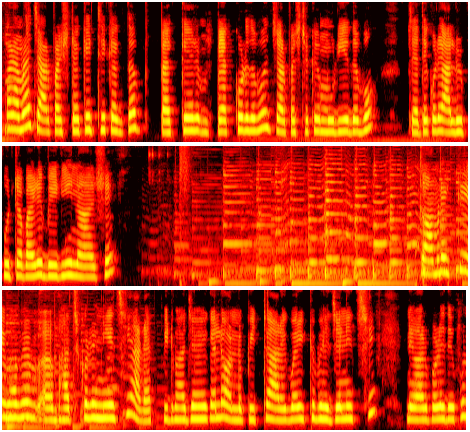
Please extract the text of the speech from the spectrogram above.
এবার আমরা চার চারপাশটাকে ঠিক একদম প্যাকের, প্যাক করে দেবো চার চারপাশটাকে মুড়িয়ে দেবো, যাতে করে আলুর পুরটা বাইরে বেরিয়ে না আসে। তো আমরা একটু এভাবে ভাজ করে নিয়েছি। আর এক পিঠ ভাজা হয়ে গেলে অন্য পিঠটা আরেকবার একটু ভেজে নিচ্ছি। নেওয়ার পরে দেখুন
